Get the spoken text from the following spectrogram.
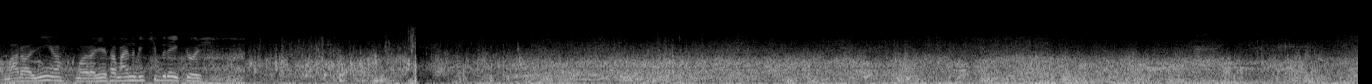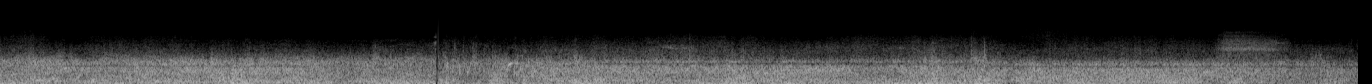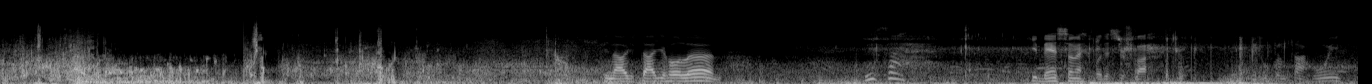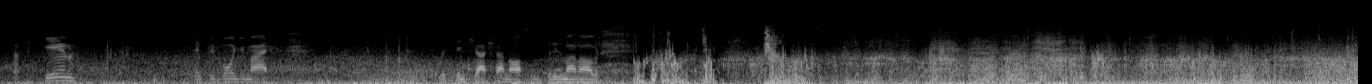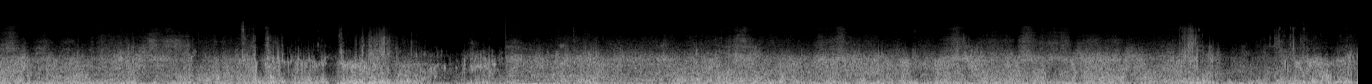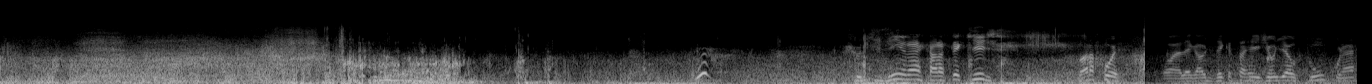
A marolinha, ó. A marolinha tá mais no beat break hoje. Final de tarde rolando. Isso! Que benção, né? Poder surfar. Quando tá ruim, tá pequeno. Sempre bom demais. Ver se a gente acha a nossa de três manobras. Né? Karate Kid. Agora foi. Ó, é legal dizer que essa região de El Tunco, né?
